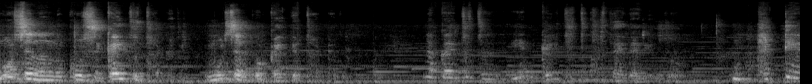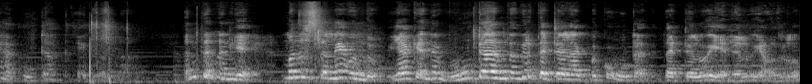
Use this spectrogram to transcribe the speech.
ಮೂರು ಜನನ್ನು ಕೂರಿಸಿ ಕೈ ತುತ್ತು ಹಾಕಿದ್ರು. ಮೂರು ಜನಕ್ಕೂ ಕೈ ತುತ್ತು ಹಾಕಿದ್ರು. ನಾವು ಕೈ ತುತ್ತು ಏನು ಕೈ ತುತ್ತು ಕೊಡ್ತಾ ಇದ್ದಾರೆ ಇದು ಹಟ್ಟಿ ಹಾಕಿ ಊಟ ಹಾಕ್ತಾ ಇಲ್ವಲ್ಲ ಅಂತ ನನಗೆ ಮನಸ್ಸಲ್ಲೇ ಒಂದು. ಯಾಕೆಂದ್ರೆ ಊಟ ಅಂತಂದ್ರೆ ತಟ್ಟೆಯಲ್ಲಿ ಹಾಕ್ಬೇಕು, ಊಟ ತಟ್ಟೆಲ್ಲೋ ಎಲ್ಲೆಲ್ಲೋ ಯಾವುದ್ರಲ್ಲೋ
